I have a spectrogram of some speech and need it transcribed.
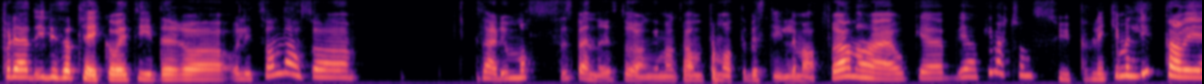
For det, i disse takeaway-tider og, og litt sånn, da, så, så er det jo masse spennende restauranter man kan på en måte bestille mat fra. Nå har jeg jo ikke, Vi har ikke vært sånn superflinke, men litt har vi.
